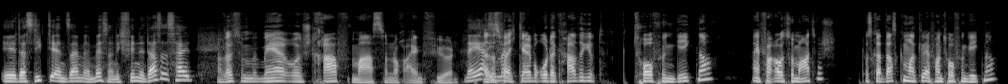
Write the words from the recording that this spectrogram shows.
äh, das liegt ja in seinem Ermessen. Und ich finde, das ist halt, Man sollte mehrere Strafmaße noch einführen. Naja, also ich es mein- vielleicht gelbe-rote Karte gibt, Tor für den Gegner, einfach automatisch. Du hast gerade das gemacht, einfach ein Tor für den Gegner.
